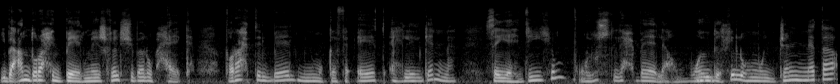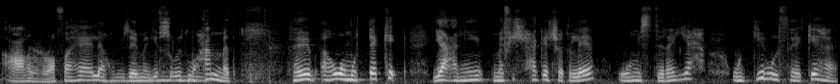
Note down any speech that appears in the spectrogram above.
يبقى عنده راحة بال ما يشغلش باله بحاجة. فراحة البال من مكافئات أهل الجنة سيهديهم ويصلح بالهم ويدخلهم الجنة عرفها لهم زي ما جه في سورة محمد. فيبقى هو متكئ يعني ما فيش حاجة شغلاه ومستريح وتجيله الفاكهه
